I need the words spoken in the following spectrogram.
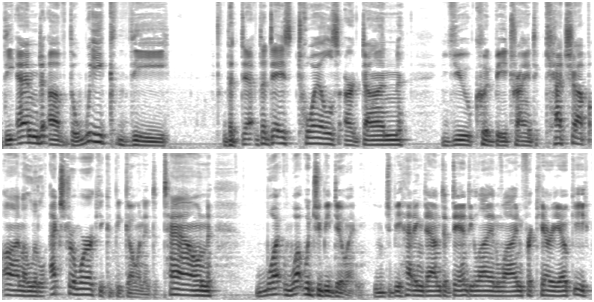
the end of the week. The the da- the day's toils are done. You could be trying to catch up on a little extra work. You could be going into town. What what would you be doing? Would you be heading down to Dandelion Wine for karaoke?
